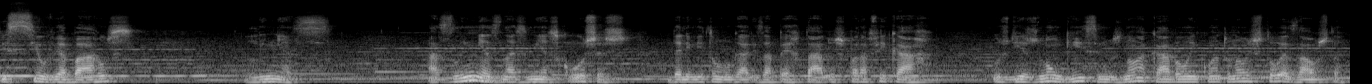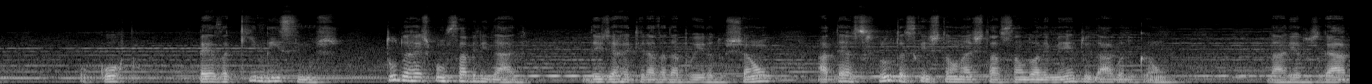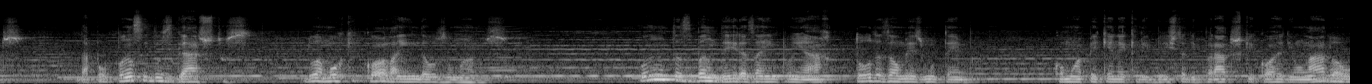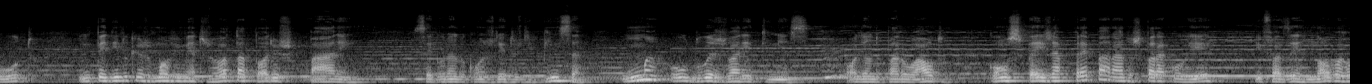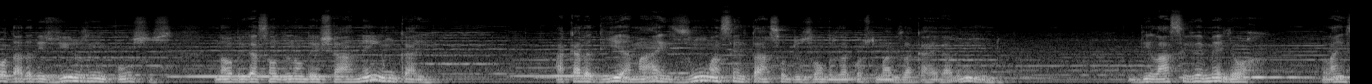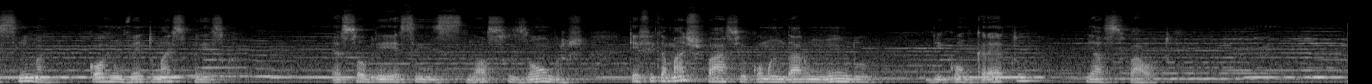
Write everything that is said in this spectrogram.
de Silvia Barros, linhas. As linhas nas minhas coxas delimitam lugares apertados para ficar. Os dias longuíssimos não acabam enquanto não estou exausta. O corpo pesa quilíssimos. Tudo é responsabilidade, desde a retirada da poeira do chão até as frutas que estão na estação do alimento e da água do cão, da areia dos gatos, da poupança e dos gastos, do amor que cola ainda aos humanos. Quantas bandeiras a empunhar, todas ao mesmo tempo, como uma pequena equilibrista de pratos que corre de um lado ao outro, impedindo que os movimentos rotatórios parem, segurando com os dedos de pinça uma ou duas varetinhas, olhando para o alto, com os pés já preparados para correr e fazer nova rodada de giros e impulsos, na obrigação de não deixar nenhum cair. A cada dia mais um a sentar sobre os ombros acostumados a carregar o mundo. De lá se vê melhor. Lá em cima corre um vento mais fresco. É sobre esses nossos ombros que fica mais fácil comandar um mundo de concreto e asfalto.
